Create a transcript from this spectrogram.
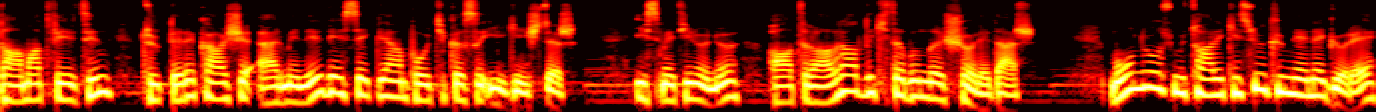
Damat Ferit'in Türklere karşı Ermenileri destekleyen politikası ilginçtir. İsmet İnönü Hatıralar adlı kitabında şöyle der. Mondros mütarekesi hükümlerine göre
